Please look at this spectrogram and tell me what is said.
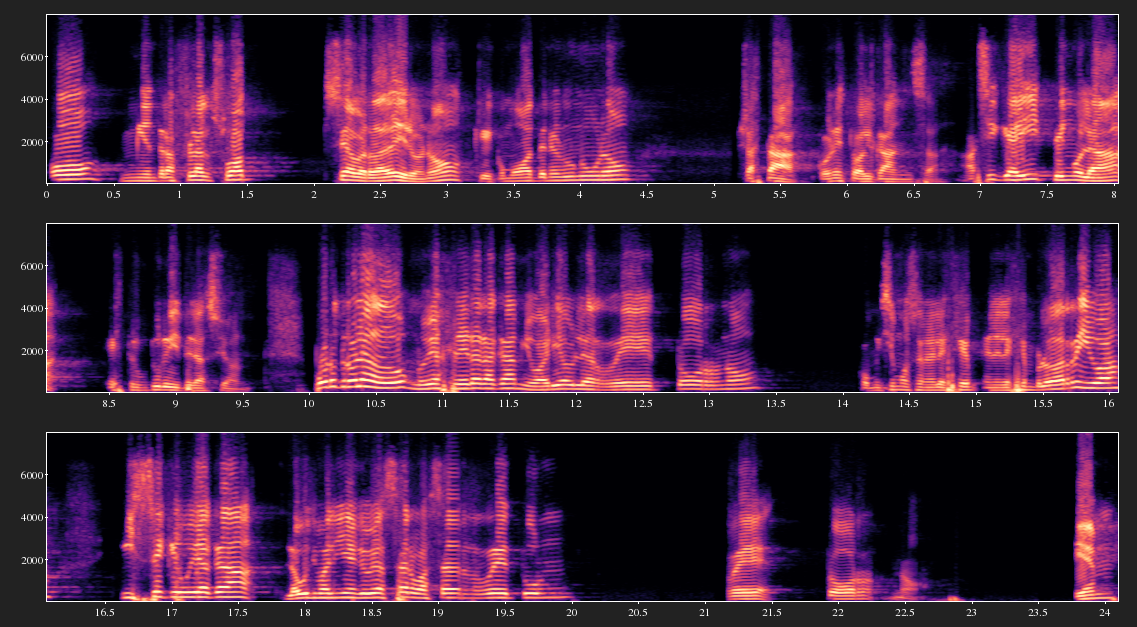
o mientras flag swap sea verdadero, ¿no? Que como va a tener un 1, ya está, con esto alcanza. Así que ahí tengo la estructura de iteración. Por otro lado, me voy a generar acá mi variable retorno, como hicimos en el, en el ejemplo de arriba, y sé que voy acá, la última línea que voy a hacer va a ser return, retorno. Bien.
